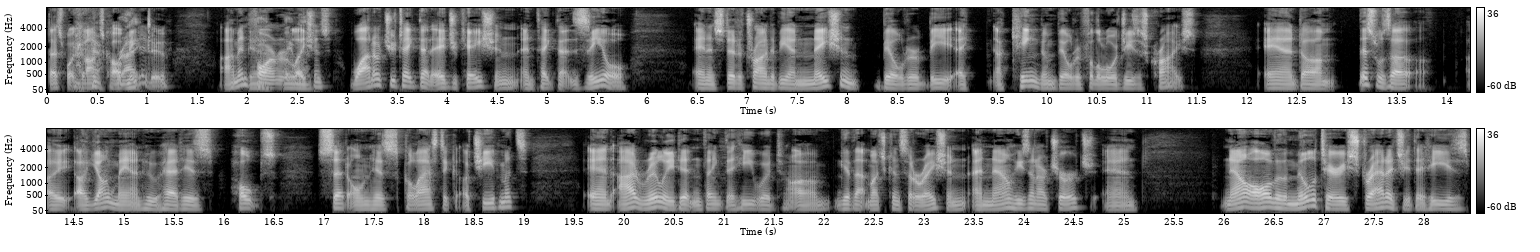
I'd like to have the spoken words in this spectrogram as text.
That's what God's called right. me to do. I'm in yeah, foreign amen. relations. Why don't you take that education and take that zeal and instead of trying to be a nation builder, be a, a kingdom builder for the Lord Jesus Christ? And um, this was a, a, a young man who had his hopes set on his scholastic achievements. And I really didn't think that he would um, give that much consideration. And now he's in our church. And now all of the military strategy that he has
